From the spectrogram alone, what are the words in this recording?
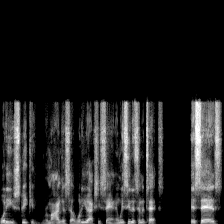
what are you speaking? Remind yourself, what are you actually saying? And we see this in the text. It says,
